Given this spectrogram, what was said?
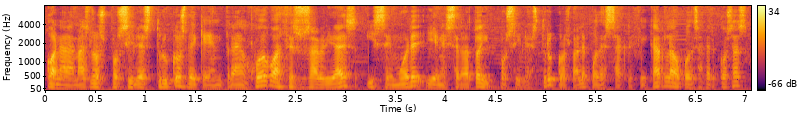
Con además los posibles trucos de que entra en juego, hace sus habilidades y se muere, y en ese rato hay posibles trucos, ¿vale? Puedes sacrificarla o puedes hacer cosas,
